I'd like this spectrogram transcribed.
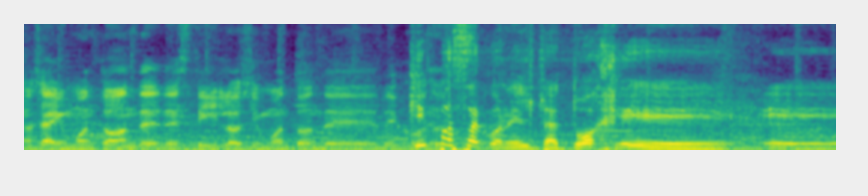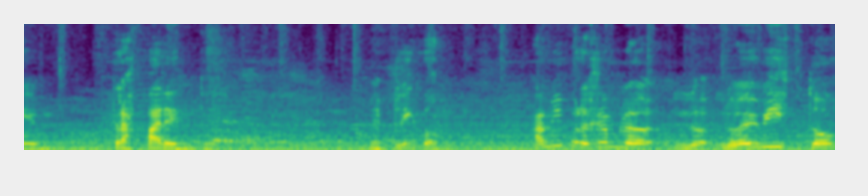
no sé, hay un montón de, de estilos y un montón de, de cosas. ¿Qué pasa con el tatuaje eh, transparente? ¿Me explico? A mí, por ejemplo, lo, lo he visto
